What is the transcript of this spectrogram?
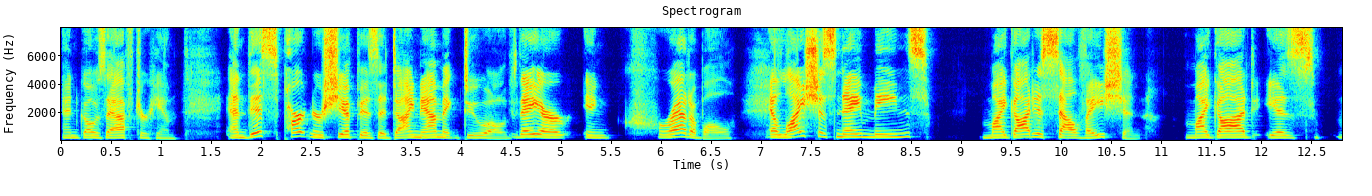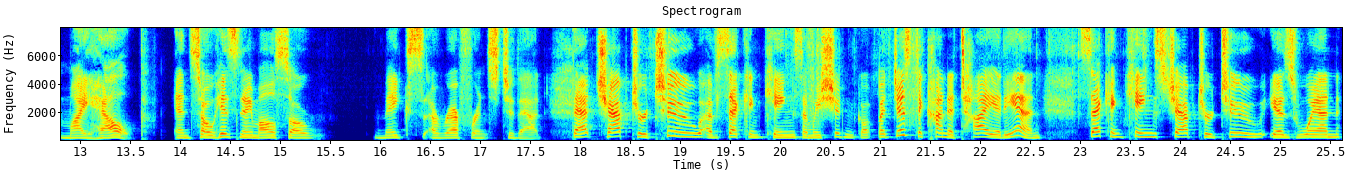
and goes after him. And this partnership is a dynamic duo. They are incredible. Elisha's name means, My God is salvation my God is my help. And so his name also makes a reference to that. That chapter 2 of Second Kings and we shouldn't go but just to kind of tie it in, Second Kings chapter 2 is when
